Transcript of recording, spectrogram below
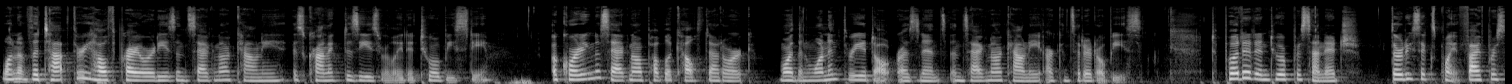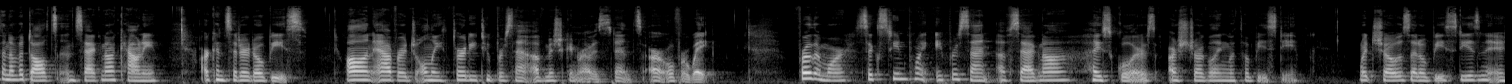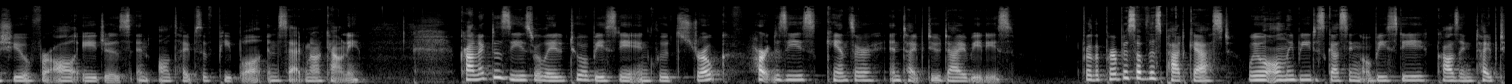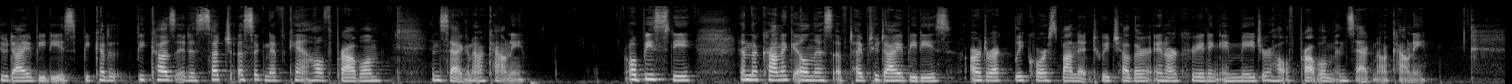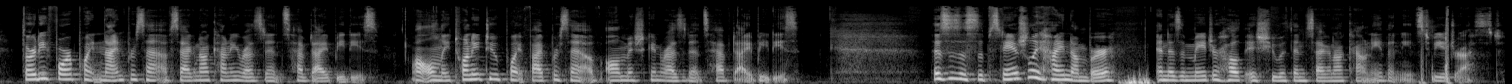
One of the top three health priorities in Saginaw County is chronic disease related to obesity. According to SaginawPublicHealth.org, more than one in three adult residents in Saginaw County are considered obese. To put it into a percentage, 36.5% of adults in Saginaw County are considered obese, while on average only 32% of Michigan residents are overweight. Furthermore, 16.8% of Saginaw high schoolers are struggling with obesity, which shows that obesity is an issue for all ages and all types of people in Saginaw County. Chronic disease related to obesity includes stroke, heart disease, cancer, and type 2 diabetes. For the purpose of this podcast, we will only be discussing obesity causing type 2 diabetes because, because it is such a significant health problem in Saginaw County. Obesity and the chronic illness of type 2 diabetes are directly correspondent to each other and are creating a major health problem in Saginaw County. 34.9% of Saginaw County residents have diabetes, while only 22.5% of all Michigan residents have diabetes. This is a substantially high number and is a major health issue within Saginaw County that needs to be addressed.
